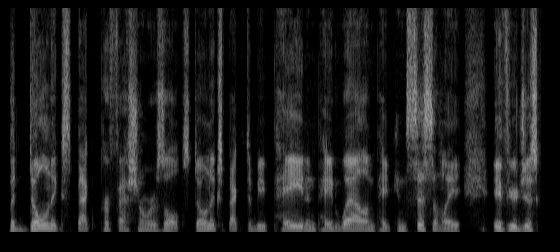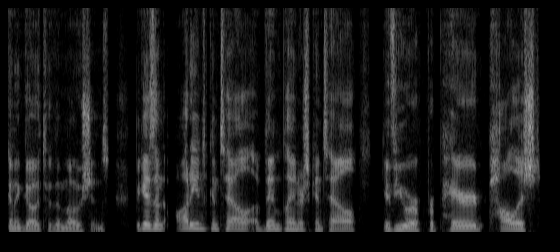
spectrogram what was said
but don't expect professional results. Don't expect to be paid and paid well and paid consistently if you're just going to go through the motions. Because an audience can tell, event planners can tell if you are a prepared, polished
